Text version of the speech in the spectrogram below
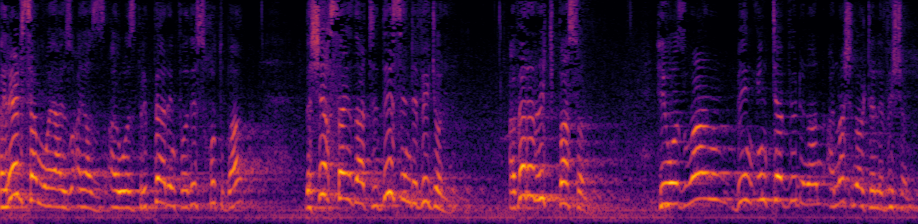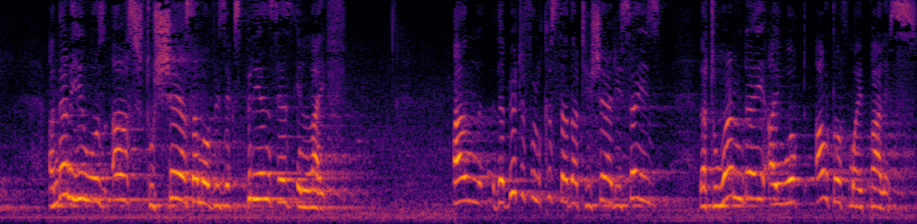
I read somewhere as I was, I was preparing for this khutbah, the Sheikh says that this individual, a very rich person, he was one being interviewed on a national television. And then he was asked to share some of his experiences in life. And the beautiful qissa that he shared, he says that one day I walked out of my palace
